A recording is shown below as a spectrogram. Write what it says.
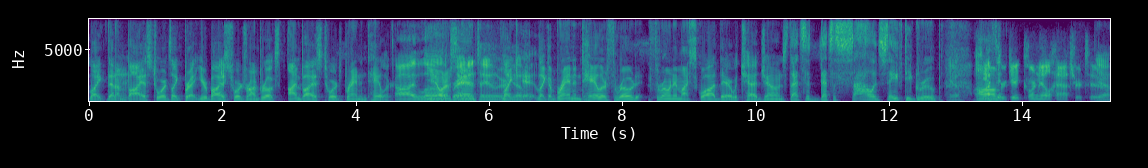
like that I'm Mhm. biased towards. Like Brett, you're biased towards Ron Brooks. I'm biased towards Brandon Taylor. I love you know what I'm Brandon saying? Taylor. Like yep. eh, like a Brandon Taylor thrown thrown in my squad there with Chad Jones. That's a that's a solid safety group. yeah. Can't Um, forget Carnell Hatcher too. Yeah.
